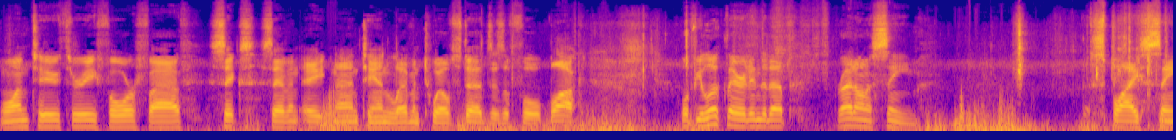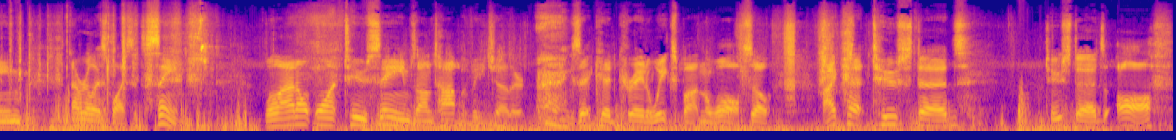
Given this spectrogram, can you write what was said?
One two three four five six seven eight nine ten eleven twelve studs is a full block. Well if you look there it ended up right on a seam splice seam not really a splice it's a seam. Well i don't want two seams on top of each other because it could create a weak spot in the wall. So i cut two studs two studs off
